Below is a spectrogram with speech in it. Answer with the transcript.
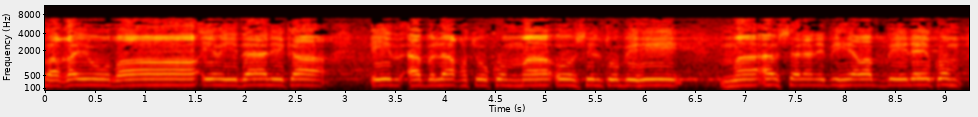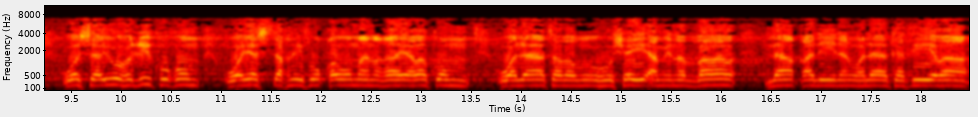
فغير ضائر ذلك إذ أبلغتكم ما أرسلت به ما أرسلني به ربي إليكم وسيهلككم ويستخلف قوما غيركم ولا تضروه شيئا من الضرر لا قليلا ولا كثيرا.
